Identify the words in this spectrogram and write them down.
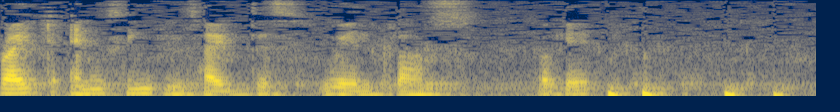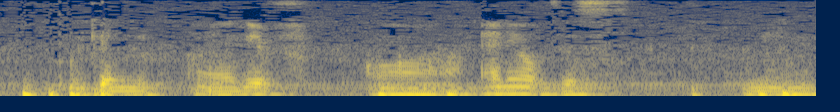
write anything inside this well class okay? You can uh, give uh, any of this. Mm.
